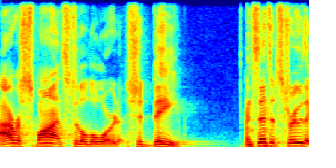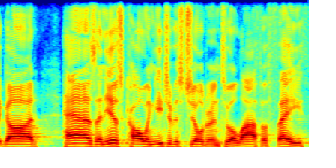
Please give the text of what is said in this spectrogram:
our response to the Lord should be. And since it's true that God has and is calling each of his children to a life of faith,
